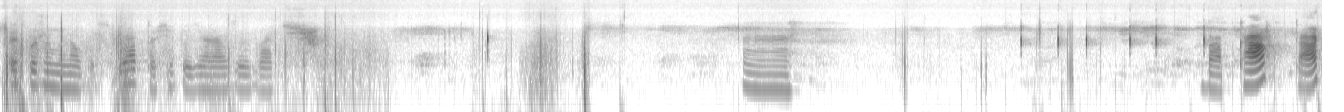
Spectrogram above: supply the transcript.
Teraz tworzymy nowy świat, to się będzie nazywać... Mm. Babka, tak?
